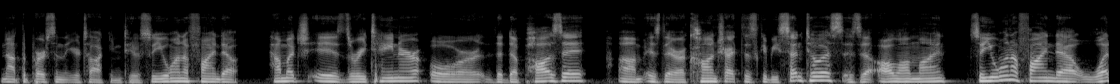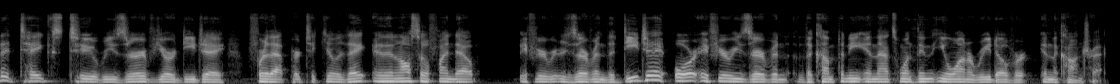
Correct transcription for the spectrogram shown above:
not the person that you're talking to. So you want to find out how much is the retainer or the deposit? Um, is there a contract that's going to be sent to us? Is it all online? So you want to find out what it takes to reserve your DJ for that particular day, and then also find out if you're reserving the DJ or if you're reserving the company. And that's one thing that you want to read over in the contract.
